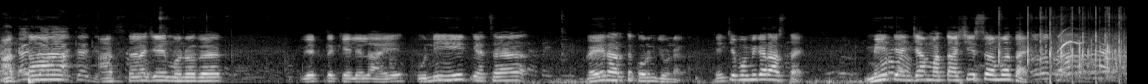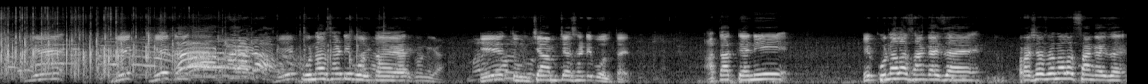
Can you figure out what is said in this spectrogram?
आता आता जे मनोगत व्यक्त केलेलं आहे कुणीही त्याचा गैरअर्थ करून घेऊ नका. त्यांची भूमिका रास्त आहे. मी त्यांच्या मताशी सहमत आहे. हे कुणासाठी बोलतायत? हे तुमच्या आमच्यासाठी बोलतायत. आता त्यांनी हे कुणाला सांगायचं आहे? प्रशासनाला सांगायचं आहे?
